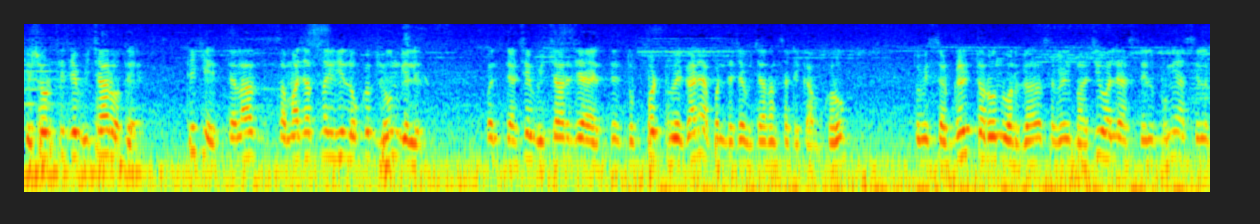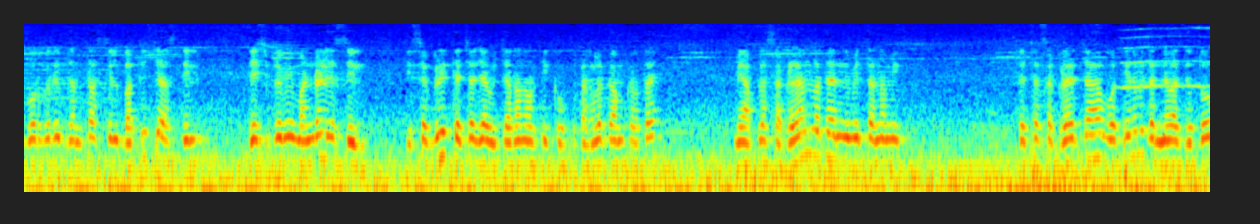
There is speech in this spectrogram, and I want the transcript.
किशोरचे जे विचार होते ठीक आहे त्याला समाजातनं ही लोक घेऊन गेलेत. पण त्याचे विचार जे आहेत ते दुप्पट वेगाने आपण त्याच्या विचारांसाठी काम करू. तुम्ही सगळे तरुण वर्ग सगळे भाजीवाले असतील कुणी असतील गोरगरीब जनता असतील बाकीचे असतील देशप्रेमी मंडळी असतील ही सगळी त्याच्या ज्या विचारांवरती खूप चांगलं काम करताय. मी आपल्या सगळ्यांना त्या निमित्तानं मी त्याच्या सगळ्याच्या वतीनं मी धन्यवाद देतो.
